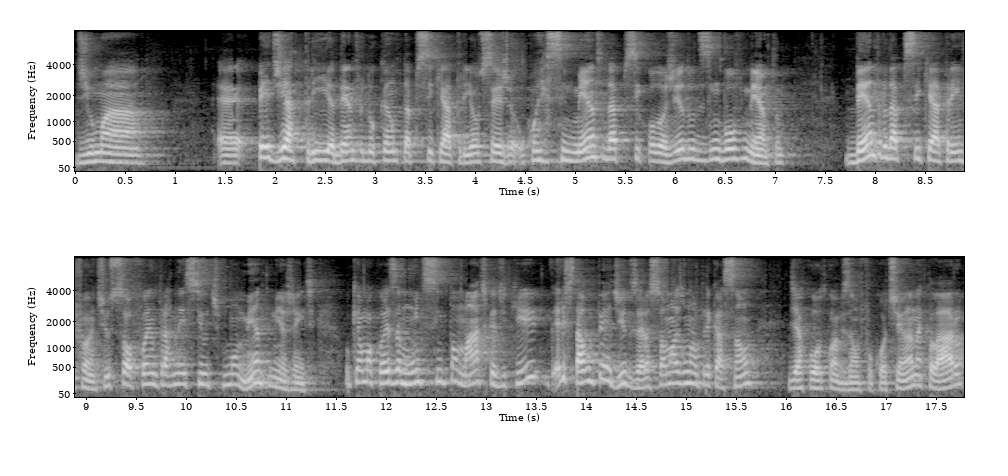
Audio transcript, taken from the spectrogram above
de uma é, pediatria dentro do campo da psiquiatria, ou seja, o conhecimento da psicologia do desenvolvimento dentro da psiquiatria infantil só foi entrar nesse último momento, minha gente, o que é uma coisa muito sintomática de que eles estavam perdidos, era só mais uma aplicação, de acordo com a visão Foucaultiana, claro,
